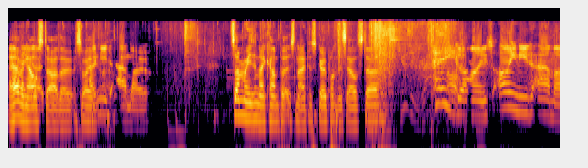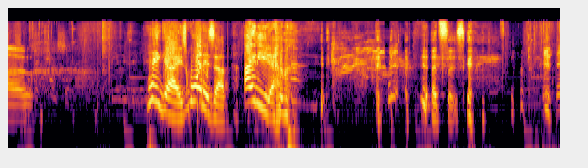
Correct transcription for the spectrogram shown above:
I have an Hey, L star though, so I, I need ammo. for some reason I can't put a sniper scope on this L star. Hey oh. guys, I need ammo. Hey guys, what is up? I need ammo. That's so scary. my,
